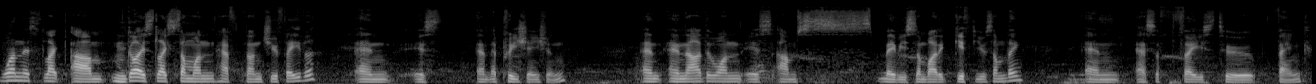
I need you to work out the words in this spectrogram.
One is like um, "mga" is like someone have done you favor, and is an appreciation, and another one is um, maybe somebody give you something, and as a face to thank.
